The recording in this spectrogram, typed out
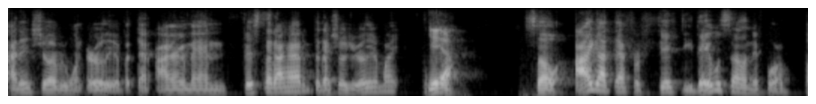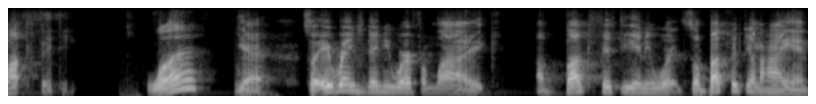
I didn't show everyone earlier, but that Iron Man fist that I had, that I showed you earlier, Mike. yeah. So I got that for fifty. They were selling it for a buck fifty. What? Yeah. So it ranged anywhere from like a buck fifty anywhere. So buck fifty on the high end,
